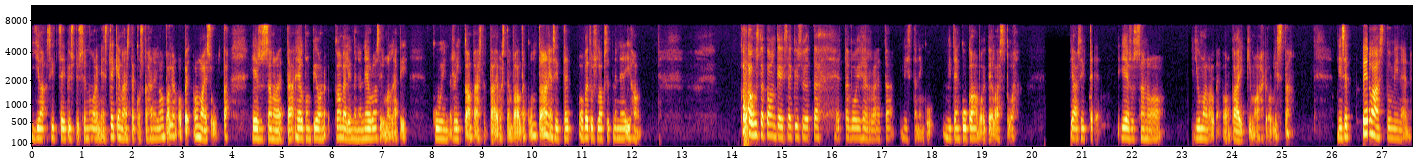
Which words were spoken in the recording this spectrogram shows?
Ja sitten se ei pysty se nuori mies tekemään sitä, koska hänellä on paljon omaisuutta. Jeesus sanoi, että helpompi on kameli mennä neulan silman läpi kuin rikkaan päästä taivasten valtakuntaan. Ja sitten opetuslapset menee ihan kauhusta kankeiksi ja kysyy, että, että voi Herra, että mistä, niin kuin, miten kukaan voi pelastua. Ja sitten Jeesus sanoo, Jumalalle on kaikki mahdollista. Niin se pelastuminen,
